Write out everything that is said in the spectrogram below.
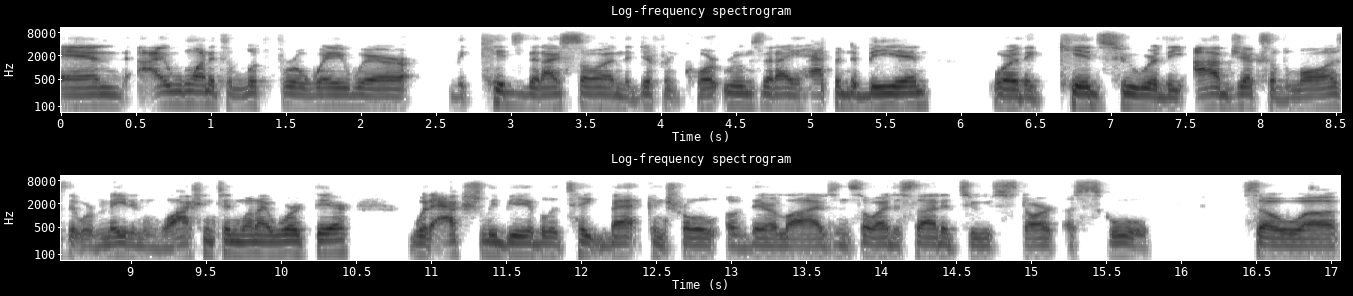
And I wanted to look for a way where the kids that I saw in the different courtrooms that I happened to be in, or the kids who were the objects of laws that were made in Washington when I worked there, would actually be able to take back control of their lives. And so I decided to start a school. So uh,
